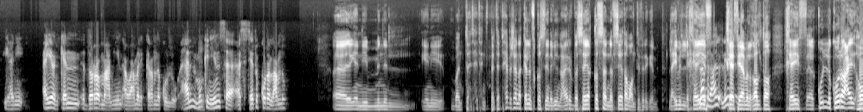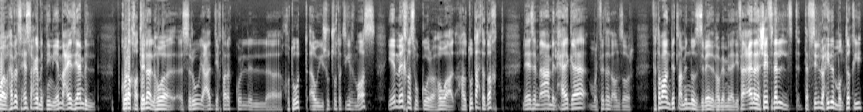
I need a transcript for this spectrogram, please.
يعني ايا كان اتدرب مع مين أو عمل الكلام ده كله هل ممكن ينسى أساسيات الكرة اللي عنده؟ آه يعني من ال يعني أنت ما بتحبش أنا أتكلم في قصة نبيل أنا عارف بس هي القصة النفسية طبعا تفرق جامد. اللعيب اللي خايف خايف يعمل غلطة خايف كل كوره عايز هو هافرتس تحسه حاجة من اتنين يا إما عايز يعمل كرة قاتلة اللي هو ثرو يعدي يخترق كل الخطوط أو يشوط شوطة تيجي في المقص يا إما يخلص من الكورة. هو حاطوه تحت ضغط لازم أعمل حاجة ملفتة للأنظار. فطبعا بيطلع منه الزبالة اللي هو بيعملها دي. فأنا شايف ده التفسير الوحيد المنطقي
